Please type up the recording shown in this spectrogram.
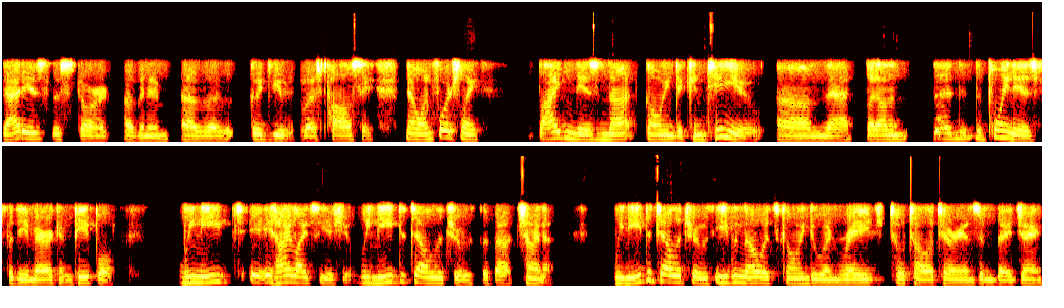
that is the start of an of a good U.S. policy. Now, unfortunately, Biden is not going to continue um, that. But on the, the point is for the American people, we need it highlights the issue. We need to tell the truth about China. We need to tell the truth, even though it's going to enrage totalitarians in Beijing.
